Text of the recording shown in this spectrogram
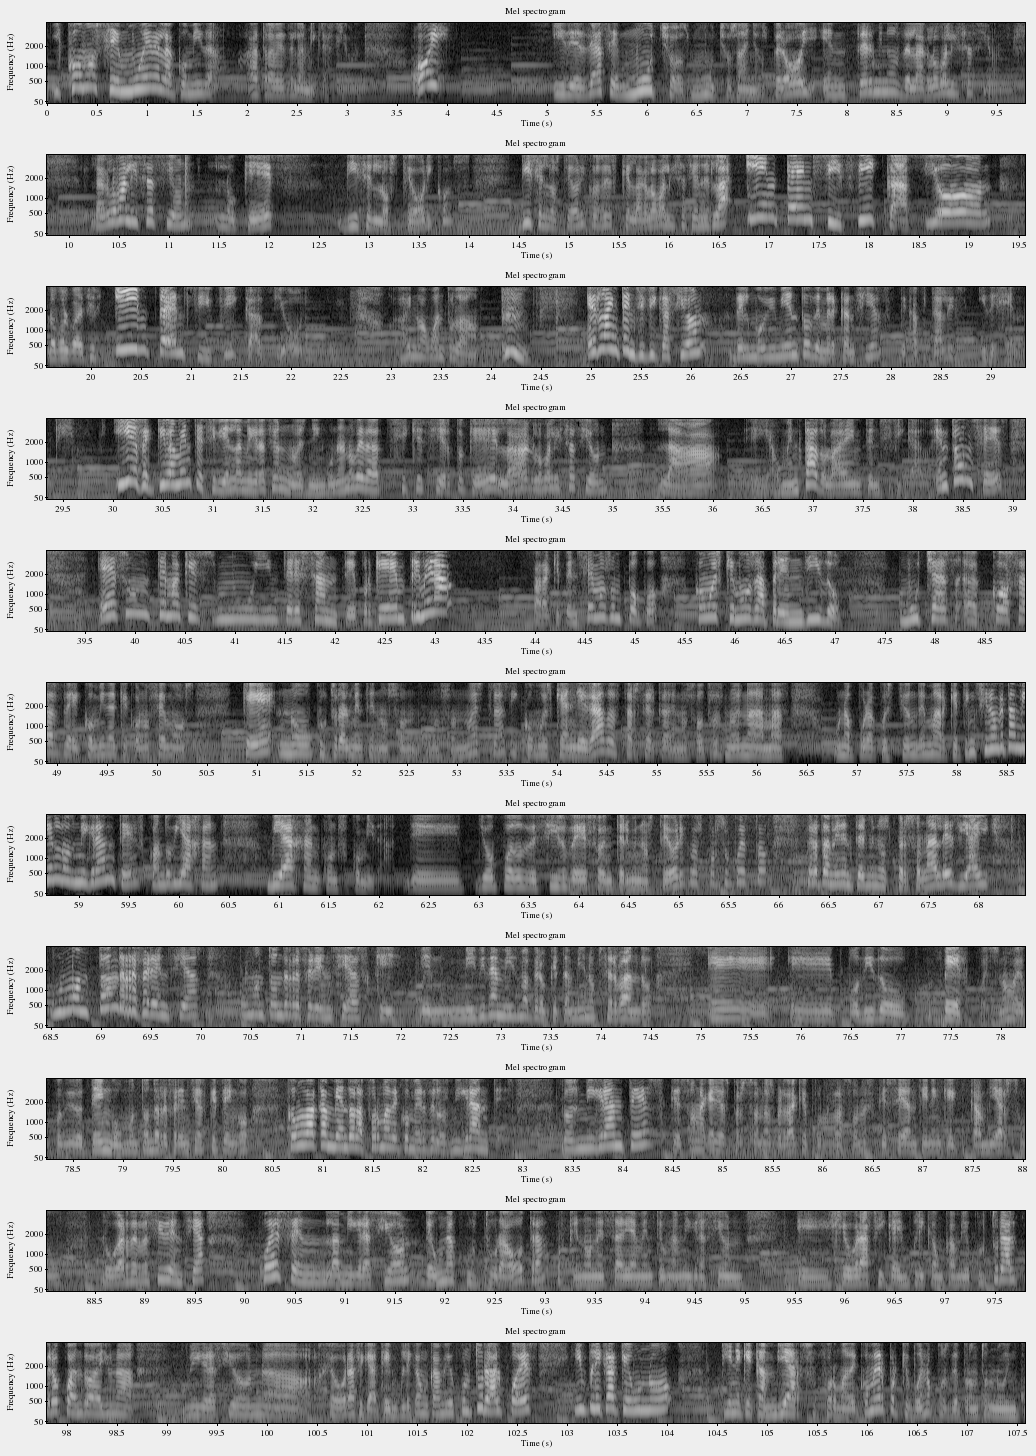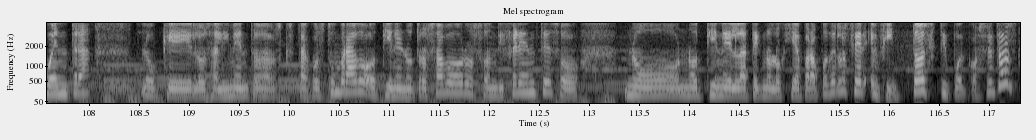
y cómo se mueve la comida a través de la migración. Hoy, y desde hace muchos, muchos años, pero hoy en términos de la globalización, la globalización lo que es, dicen los teóricos, dicen los teóricos es que la globalización es la intensificación, lo vuelvo a decir, intensificación. Ay, no aguanto la... Es la intensificación del movimiento de mercancías, de capitales y de gente. Y efectivamente, si bien la migración no es ninguna novedad, sí que es cierto que la globalización la ha eh, aumentado, la ha intensificado. Entonces, es un tema que es muy interesante porque en primera, para que pensemos un poco cómo es que hemos aprendido muchas eh, cosas de comida que conocemos que no culturalmente no son, no son nuestras y cómo es que han llegado a estar cerca de nosotros. No es nada más una pura cuestión de marketing, sino que también los migrantes cuando viajan, viajan con su comida. Eh, yo puedo decir de eso en términos teóricos, por supuesto, pero también en términos personales y hay un montón de referencias, un montón de referencias que en mi vida misma, pero que también observando, he, podido ver, pues, ¿no? He podido, tengo un montón de referencias que tengo, cómo va cambiando la forma de comer de los migrantes. Los migrantes, que son aquellas personas, ¿verdad?, que por razones que sean tienen que cambiar su lugar de residencia, pues en la migración de una cultura a otra, porque no necesariamente una migración eh, geográfica implica un cambio cultural, pero cuando hay una migración ah, geográfica que implica un cambio cultural, pues implica que uno tiene que cambiar su forma de comer porque, bueno, pues de pronto no encuentra lo que los alimentos a los que está acostumbrado o tienen otro sabor o son diferentes o no, no tiene la tecnología para poderlo hacer, en fin, todo ese tipo de cosas. Entonces,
